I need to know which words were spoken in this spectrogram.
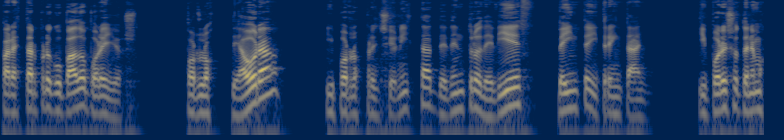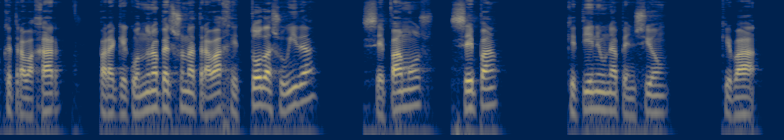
para estar preocupado por ellos, por los de ahora y por los pensionistas de dentro de 10, 20 y 30 años. Y por eso tenemos que trabajar para que cuando una persona trabaje toda su vida, sepamos, sepa que tiene una pensión que va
